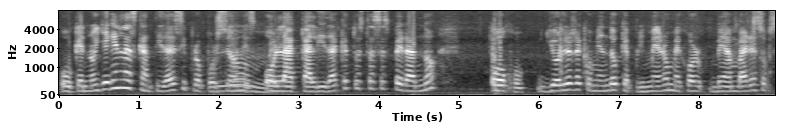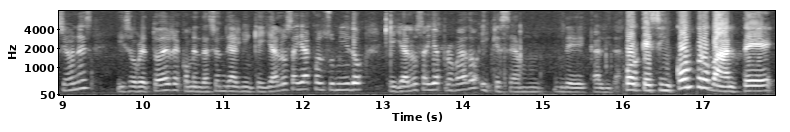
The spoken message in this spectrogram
o que no lleguen las cantidades y proporciones, No, o la calidad que tú estás esperando. Ojo, yo les recomiendo que primero mejor vean varias opciones y sobre todo de recomendación de alguien que ya los haya consumido, que ya los haya probado y que sean de calidad. Porque sin comprobante,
